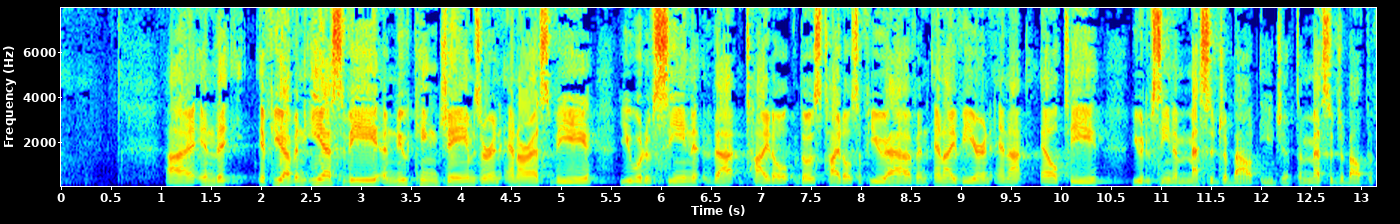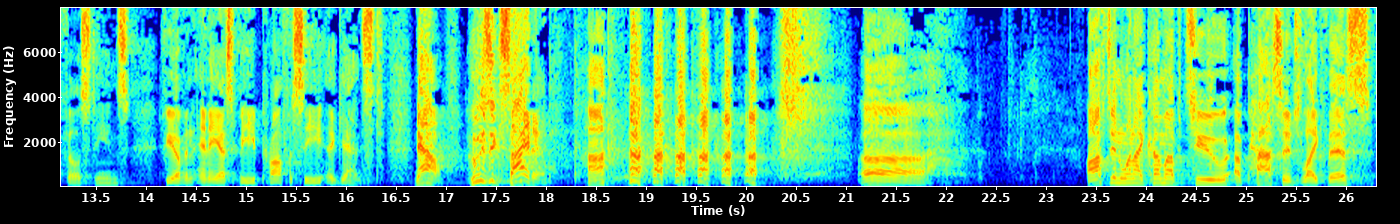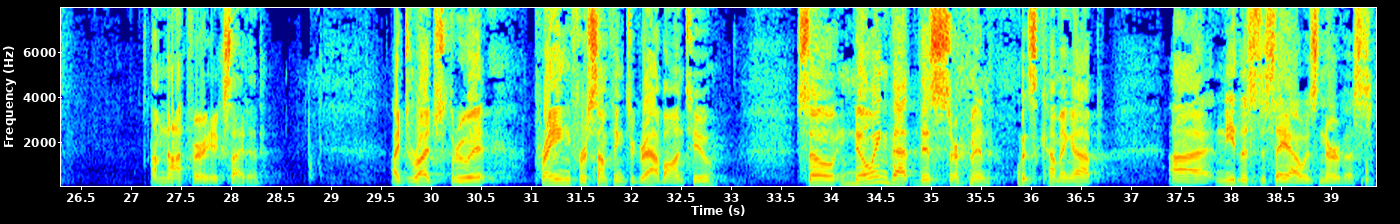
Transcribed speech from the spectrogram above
Uh, in the, if you have an ESV, a New King James, or an NRSV, you would have seen that title, those titles. If you have an NIV or an NLT, you would have seen a message about Egypt, a message about the Philistines. If you have an NASB, prophecy against. Now, who's excited? Huh? uh, often when I come up to a passage like this, I'm not very excited. I drudge through it, praying for something to grab onto. So, knowing that this sermon was coming up, uh, needless to say, I was nervous.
